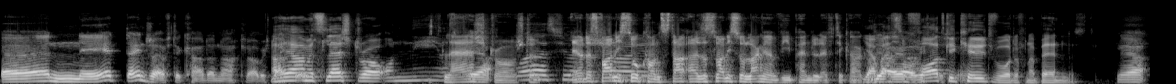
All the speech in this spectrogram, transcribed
Äh, nee, Danger FTK danach, glaube ich. Ah ja, Wolf. mit Slash Draw. Oh nee. Flash Ja. Draw, stimmt. Ja, das war nicht so konstant, also das war nicht so lange wie Pendel FTK. Ja, ich. weil es ja, sofort richtig, gekillt wurde von der Bandlist. Ja.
